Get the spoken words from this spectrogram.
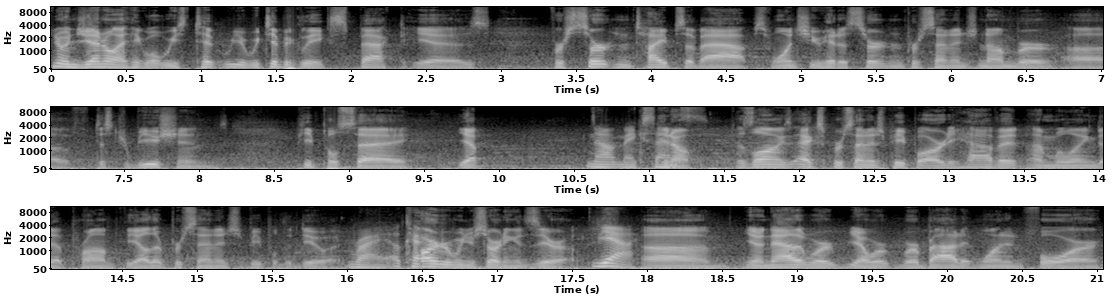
you know, in general, I think what we tip- we we typically expect is for certain types of apps, once you hit a certain percentage number of distributions, people say, "Yep, No, it makes sense. you know, as long as X percentage of people already have it, I'm willing to prompt the other percentage of people to do it." Right, okay. It's harder when you're starting at zero. Yeah. Um, you know, now that we're you know we're, we're about at one and four,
